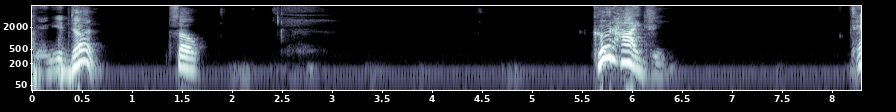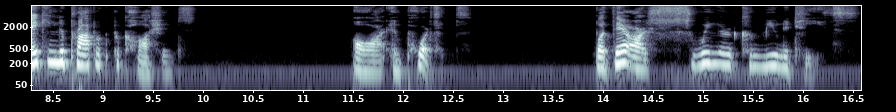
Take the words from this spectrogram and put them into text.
And you're done. So good hygiene, taking the proper precautions are important. But there are swinger communities.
